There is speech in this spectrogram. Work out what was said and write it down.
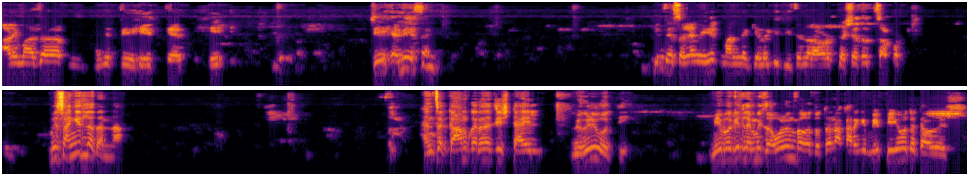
आणि माझं म्हणजे ते हे ते- जे ह्याने सांगितलं की ते सगळ्यांनी एक मान्य केलं की जितेंद्र आव्हाड कशातच सापडत मी सांगितलं त्यांना. ह्यांचं काम करण्याची स्टाईल वेगळी होती. मी बघितलं मी जवळून बघत होतो ना कारण की मी पिय होतो त्यावेळेस.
